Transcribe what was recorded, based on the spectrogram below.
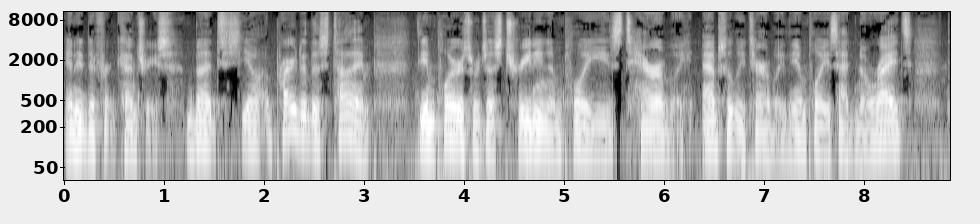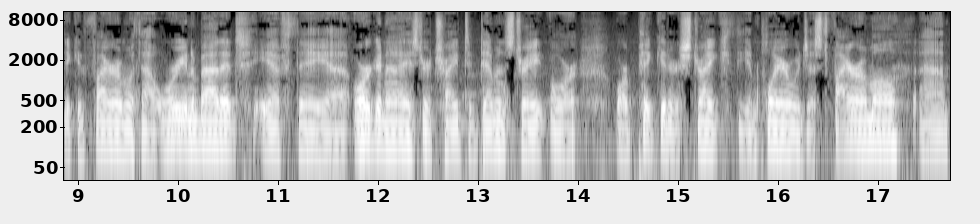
in different countries. But you know, prior to this time, the employers were just treating employees terribly, absolutely terribly. The employees had no rights; they could fire them without worrying about it. If they uh, organized or tried to demonstrate or or picket or strike, the employer would just fire them all. Um,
